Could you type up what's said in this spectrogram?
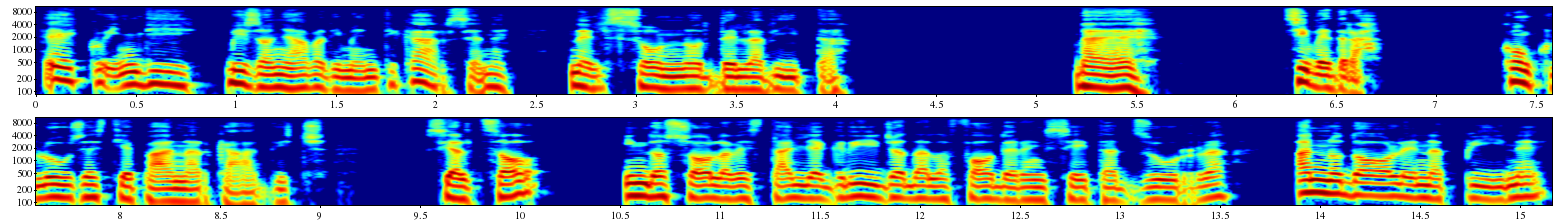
e quindi bisognava dimenticarsene nel sonno della vita. Beh, si vedrà, concluse Stepan Arkadic. Si alzò, indossò la vestaglia grigia dalla fodera in seta azzurra, annodò le nappine,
